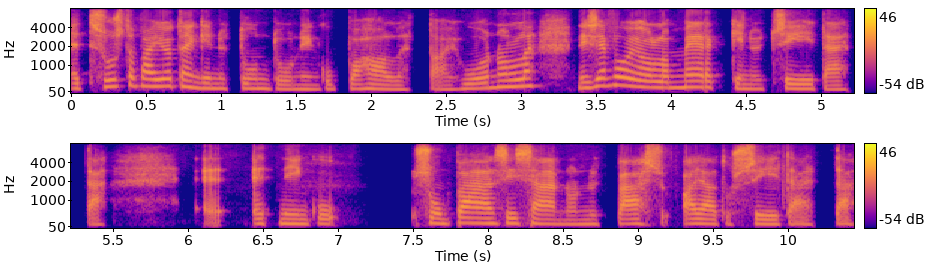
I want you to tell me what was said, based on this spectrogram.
että susta vaan jotenkin nyt tuntuu niinku pahalle tai huonolle, niin se voi olla merkki nyt siitä, että et, et niinku sun pään sisään on nyt päässyt ajatus siitä, että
